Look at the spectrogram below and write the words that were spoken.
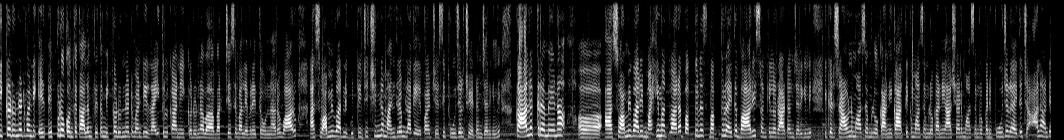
ఇక్కడ ఉన్నటువంటి ఎప్పుడో కొంతకాలం క్రితం ఇక్కడ ఉన్నటువంటి రైతులు కానీ ఇక్కడ ఉన్న వర్క్ చేసే వాళ్ళు ఎవరైతే ఉన్నారో వారు ఆ స్వామివారిని గుర్తించి చిన్న మందిరం లాగా ఏర్పాటు చేసి పూజలు చేయటం జరిగింది. కాలక్రమేణా ఆ, ఆ స్వామివారి మహిమ ద్వారా భక్తుల భక్తులు అయితే భారీ సంఖ్యలో రావడం జరిగింది. ఇక్కడ శ్రావణ మాసంలో కానీ కార్తీక మాసంలో కానీ ఆషాఢ మాసంలో కానీ పూజలు అయితే చాలా అంటే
